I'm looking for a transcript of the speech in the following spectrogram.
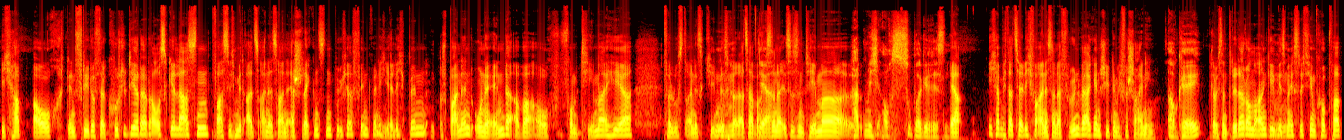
Ich habe auch den Friedhof der Kuscheltiere rausgelassen, was ich mit als eines seiner erschreckendsten Bücher finde, wenn ich ehrlich bin. Spannend ohne Ende, aber auch vom Thema her. Verlust eines Kindes, gerade als Erwachsener ist es ein Thema. äh, Hat mich auch super gerissen. ja, ich habe mich tatsächlich für eines seiner frühen Werke entschieden, nämlich für Shining. Okay. Ich glaube, es ist ein dritter Roman Mhm. gewesen, wenn ich es richtig im Kopf habe.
